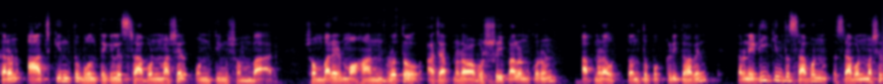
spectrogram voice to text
কারণ আজ কিন্তু বলতে গেলে শ্রাবণ মাসের অন্তিম সোমবার। সোমবারের মহান ব্রত আজ আপনারা অবশ্যই পালন করুন। আপনারা অত্যন্ত উপকৃত হবেন। কারণ এটিই কিন্তু শ্রাবণ শ্রাবণ মাসের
